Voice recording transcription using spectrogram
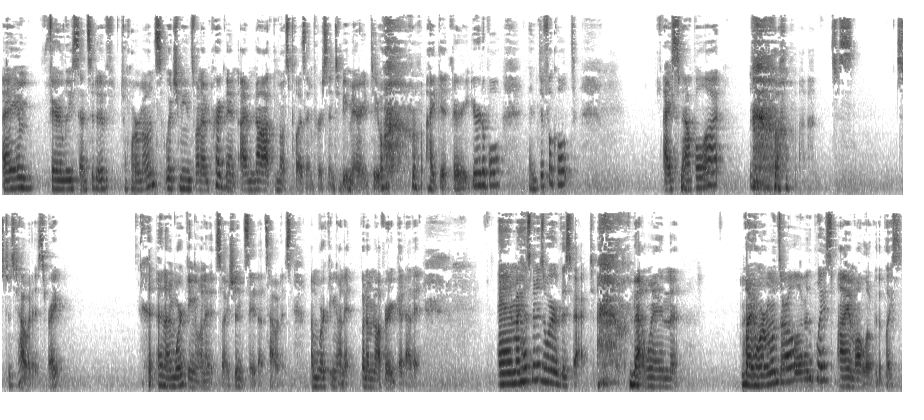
I am fairly sensitive to hormones, which means when I'm pregnant, I'm not the most pleasant person to be married to. I get very irritable and difficult. I snap a lot. it's, just, it's just how it is, right? and I'm working on it, so I shouldn't say that's how it is. I'm working on it, but I'm not very good at it. And my husband is aware of this fact that when my hormones are all over the place. I am all over the place.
